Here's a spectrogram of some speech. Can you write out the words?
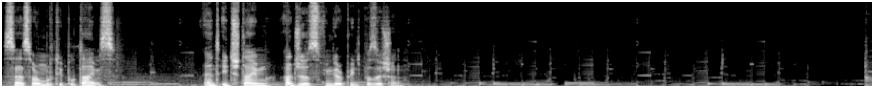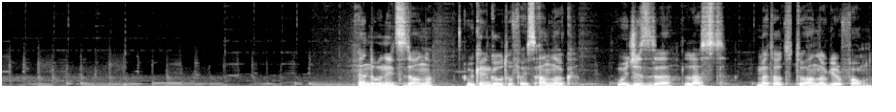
sensor multiple times and each time adjust fingerprint position. And when it's done, we can go to face unlock, which is the last method to unlock your phone.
